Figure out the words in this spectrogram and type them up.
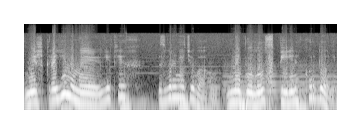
між країнами, яких, зверніть увагу, не було спільних кордонів.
